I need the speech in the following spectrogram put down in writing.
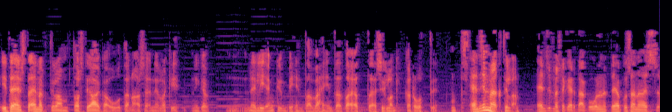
ite en sitä ennakkotilaa, mutta osti aika uutena sen jollakin niinkö 40 hintaan vähintään tai ottaa ja silloinkin karuuttiin. Mutta sitä Ensimmä... ennakkotilan ensimmäistä kertaa kuulen, että joku sanoisi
